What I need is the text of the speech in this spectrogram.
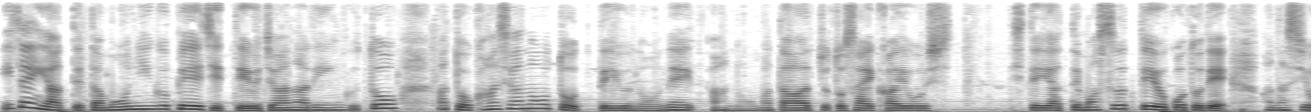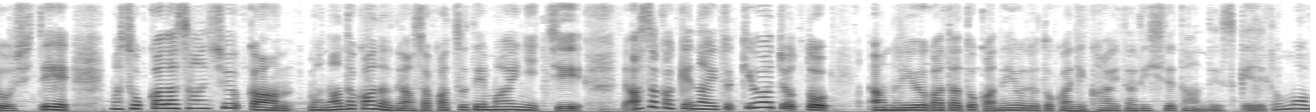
以前やってたモーニングページっていうジャーナリングとあと感謝ノートっていうのをねあのまたちょっと再開をしてしてやってますっていうことで話をして、まあ、そこから3週間、まあ、なんだかんだね朝活で毎日。で朝かけない時はちょっとあの夕方とかね夜とかに書いたりしてたんですけれどもっ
